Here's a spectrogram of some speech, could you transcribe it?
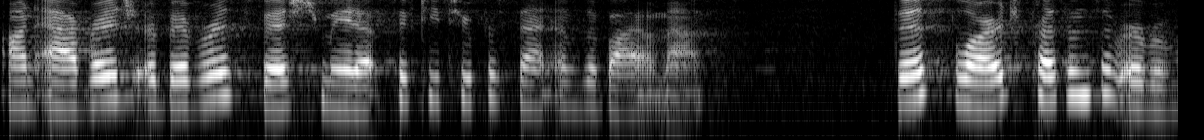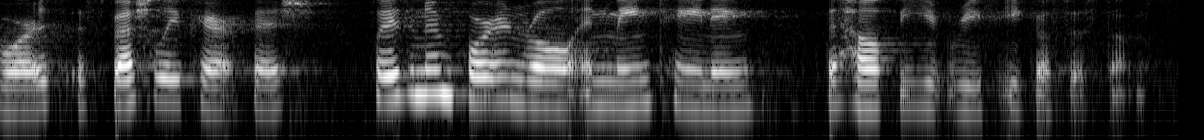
On average, herbivorous fish made up 52% of the biomass. This large presence of herbivores, especially parrotfish, plays an important role in maintaining the healthy reef ecosystems.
